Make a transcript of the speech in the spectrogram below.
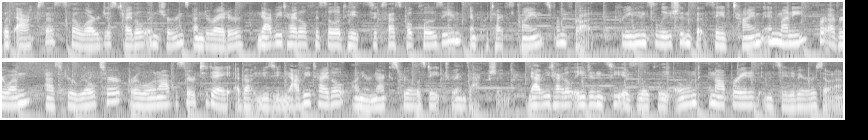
With access to the largest title insurance underwriter, Navi Title facilitates successful closings and protects clients from fraud. Creating solutions that save time and money for everyone, ask your realtor or loan officer today about using Navi Title on your next real estate transaction. Navi Title Agency is locally owned and operated in the state of Arizona.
